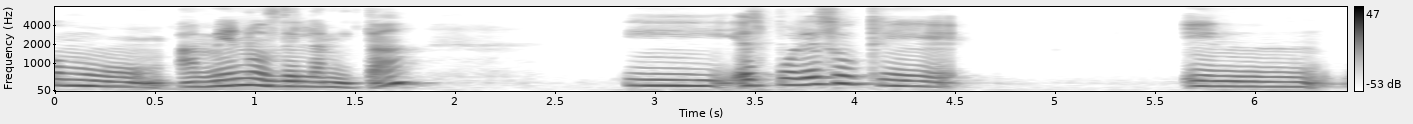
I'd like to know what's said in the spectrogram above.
como a menos de la mitad. Y es por eso que, en,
